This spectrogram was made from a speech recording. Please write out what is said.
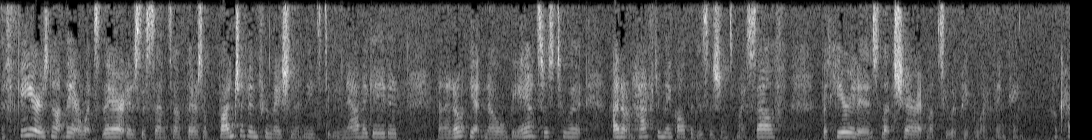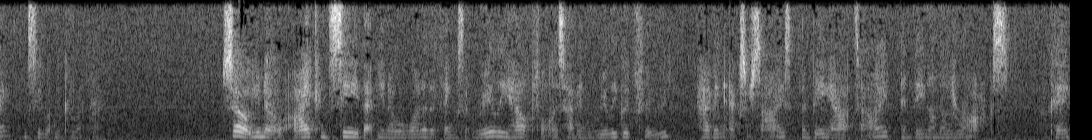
The fear is not there. What's there is the sense of there's a bunch of information that needs to be navigated, and I don't yet know the answers to it. I don't have to make all the decisions myself, but here it is. Let's share it and let's see what people are thinking. Okay? And see what we come up with. So, you know, I can see that, you know, one of the things that really helpful is having really good food, having exercise, and being outside and being on those rocks. Okay?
